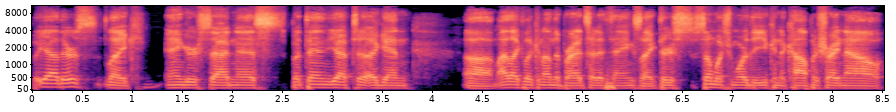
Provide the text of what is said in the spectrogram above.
but yeah, there's like anger, sadness, but then you have to again. Um, I like looking on the bright side of things. Like there's so much more that you can accomplish right now.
